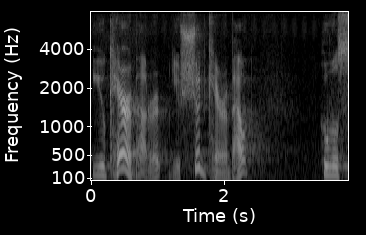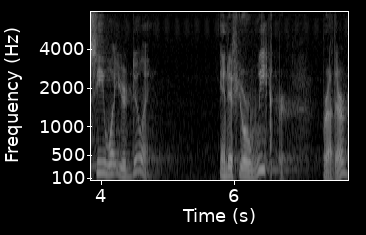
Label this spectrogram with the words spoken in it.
you care about, or you should care about, who will see what you're doing. And if your weaker brother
